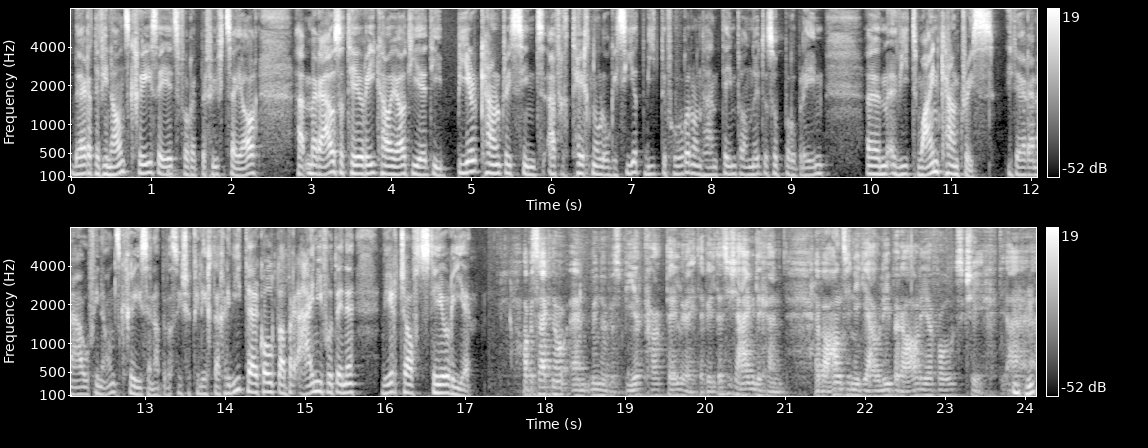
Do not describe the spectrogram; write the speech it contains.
während der Finanzkrise, jetzt vor etwa 15 Jahren, hat man auch so eine Theorie gehabt, ja, die, die Beer Countries sind einfach technologisiert weiter vorne und haben in dem Fall nicht so ein Problem ähm, wie die Wine Countries in deren auch Finanzkrisen. Aber das ist vielleicht ein bisschen hergeholt, aber eine von diesen Wirtschaftstheorien. Aber sag noch, ähm, wir müssen über das Bierkartell reden, weil das ist eigentlich ein, eine wahnsinnige, auch liberale Erfolgsgeschichte. Äh, mhm.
